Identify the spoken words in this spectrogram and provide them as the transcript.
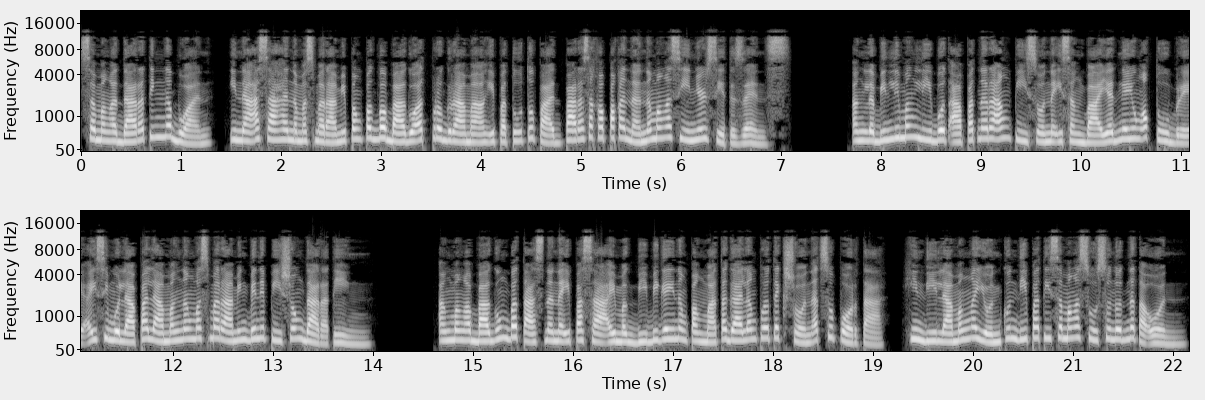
Sa mga darating na buwan, inaasahan na mas marami pang pagbabago at programa ang ipatutupad para sa kapakanan ng mga senior citizens. Ang 15,400 piso na isang bayad ngayong Oktubre ay simula pa lamang ng mas maraming benepisyong darating. Ang mga bagong batas na naipasa ay magbibigay ng pangmatagalang proteksyon at suporta, hindi lamang ngayon kundi pati sa mga susunod na taon.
